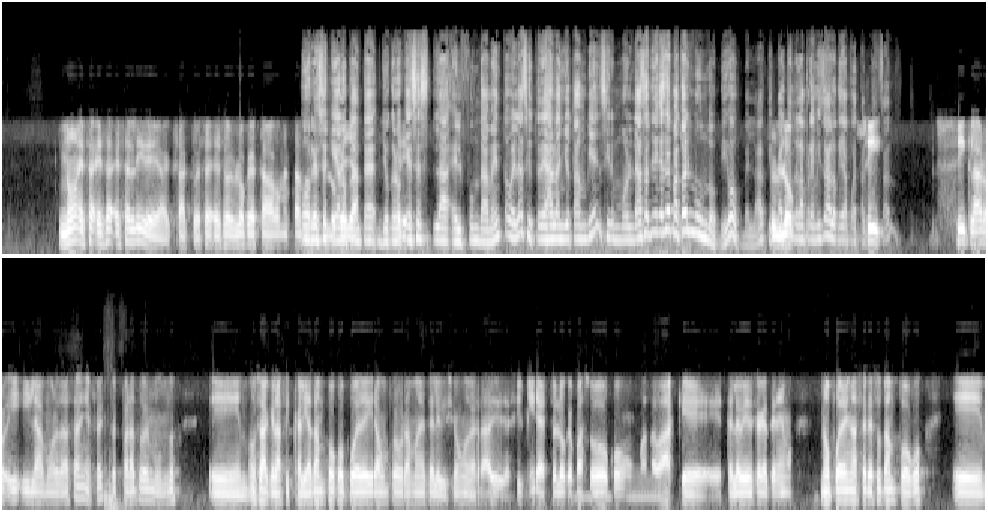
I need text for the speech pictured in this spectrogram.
No, esa, esa, esa es la idea, exacto. eso es lo que estaba comentando. Por eso es que, lo plantea, yo creo que ese es la, el fundamento, ¿verdad? Si ustedes hablan yo también, si Mordaza tiene que ser para todo el mundo, digo, ¿verdad? Lo, la premisa de lo que ella puede estar sí, Sí, claro, y, y, la Mordaza en efecto es para todo el mundo. Eh, o sea, que la fiscalía tampoco puede ir a un programa de televisión o de radio y decir, mira, esto es lo que pasó con Wanda Vázquez, esta es la evidencia que tenemos. No pueden hacer eso tampoco. Eh,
